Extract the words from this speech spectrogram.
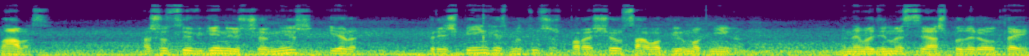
Labas, aš esu Evgenijus Černiš ir prieš penkis metus aš parašiau savo pirmą knygą. Jis vadinasi Aš padariau tai.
